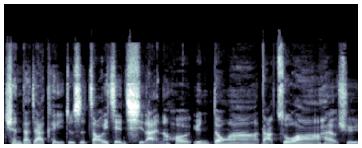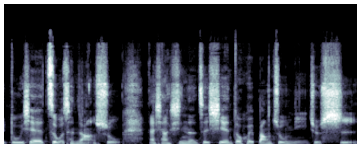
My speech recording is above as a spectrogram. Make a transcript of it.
劝大家可以就是早一点起来，然后运动啊、打坐啊，还有去读一些自我成长的书。那相信呢，这些都会帮助你就是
